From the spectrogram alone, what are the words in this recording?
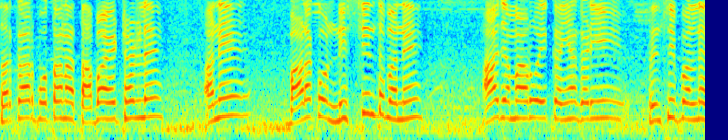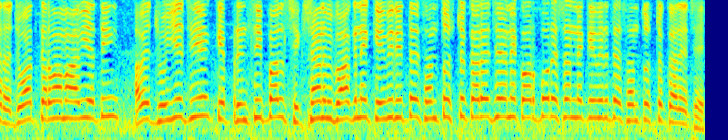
સરકાર પોતાના તાબા હેઠળ લે અને બાળકો નિશ્ચિંત બને. આજ અમારું એક અહીંયા ઘડી પ્રિન્સિપલને રજૂઆત કરવામાં આવી હતી. હવે જોઈએ છીએ કે પ્રિન્સિપલ શિક્ષણ વિભાગને કેવી રીતે સંતુષ્ટ કરે છે અને કોર્પોરેશનને કેવી રીતે સંતુષ્ટ કરે છે.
